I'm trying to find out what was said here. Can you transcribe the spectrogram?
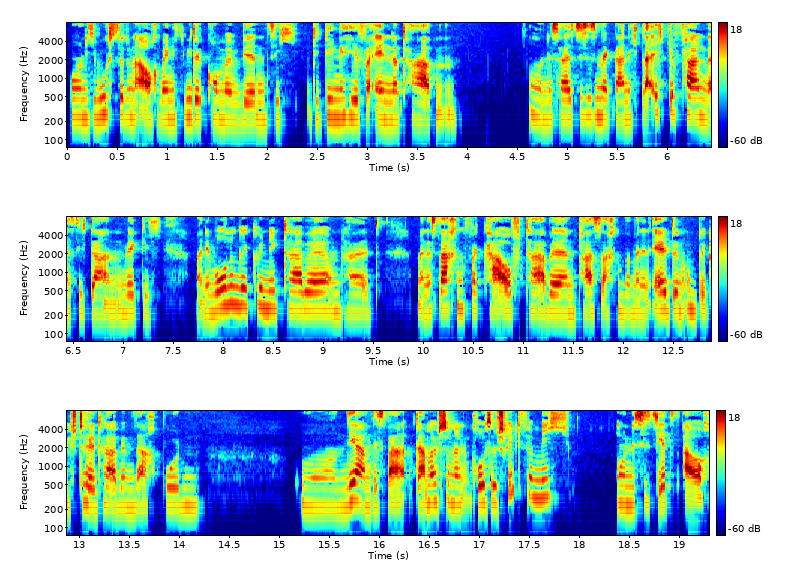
und ich wusste dann auch, wenn ich wiederkomme, werden sich die Dinge hier verändert haben. Und das heißt, es ist mir gar nicht leicht gefallen, dass ich dann wirklich meine Wohnung gekündigt habe und halt meine Sachen verkauft habe, ein paar Sachen bei meinen Eltern untergestellt habe im Dachboden. Und ja, das war damals schon ein großer Schritt für mich. Und es ist jetzt auch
